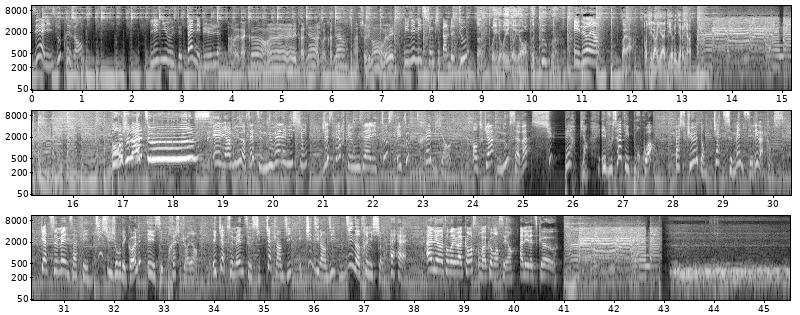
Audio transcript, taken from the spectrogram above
Héloïse et Alice vous présentent les news de Palmébule. Ah ouais, d'accord, ouais, ouais, ouais, très bien, je vois très bien, absolument, oui, oui. Une émission qui parle de tout A priori, il doit y avoir un peu de tout, quoi. et de rien. Voilà, quand il a rien à dire, il dit rien. Bonjour à tous et bienvenue dans cette nouvelle émission. J'espère que vous allez tous et toutes très bien. En tout cas, nous, ça va super bien. Et vous savez pourquoi? Parce que dans 4 semaines, c'est les vacances. 4 semaines, ça fait 18 jours d'école et c'est presque rien. Et 4 semaines, c'est aussi 4 lundis. Et qui dit lundi, dit notre émission. Allez, en attendant les vacances, on va commencer. Hein. Allez, let's go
